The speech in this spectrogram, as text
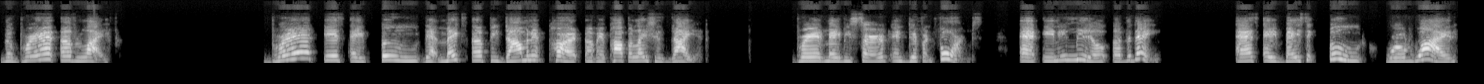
the bread of life. Bread is a food that makes up the dominant part of a population's diet. Bread may be served in different forms at any meal of the day. As a basic food worldwide,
